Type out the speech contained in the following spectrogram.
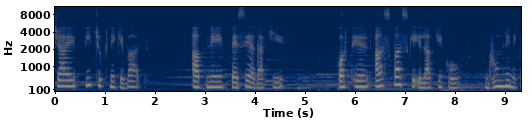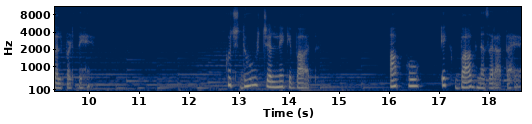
चाय पी चुकने के बाद आपने पैसे अदा किए और फिर आसपास के इलाके को घूमने निकल पड़ते हैं। कुछ दूर चलने के बाद आपको एक बाग नज़र आता है।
